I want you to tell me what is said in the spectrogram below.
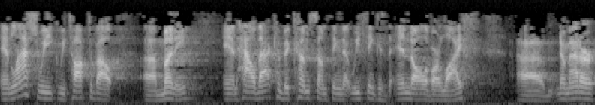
And last week we talked about uh, money and how that can become something that we think is the end all of our life. Uh, no matter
